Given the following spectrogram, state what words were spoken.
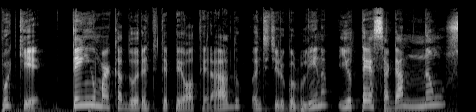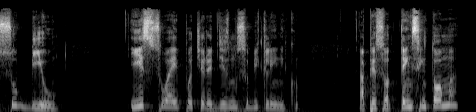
Por quê? Tem o marcador anti-TPO alterado, antitiroglobulina, e o TSH não subiu. Isso é hipotireoidismo subclínico. A pessoa tem sintoma,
